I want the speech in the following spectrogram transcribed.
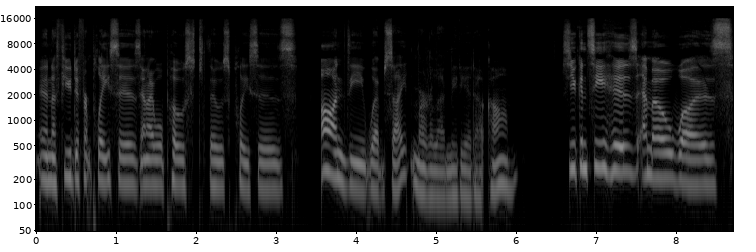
in a few different places and I will post those places on the website murderlabmedia.com. So you can see his MO was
